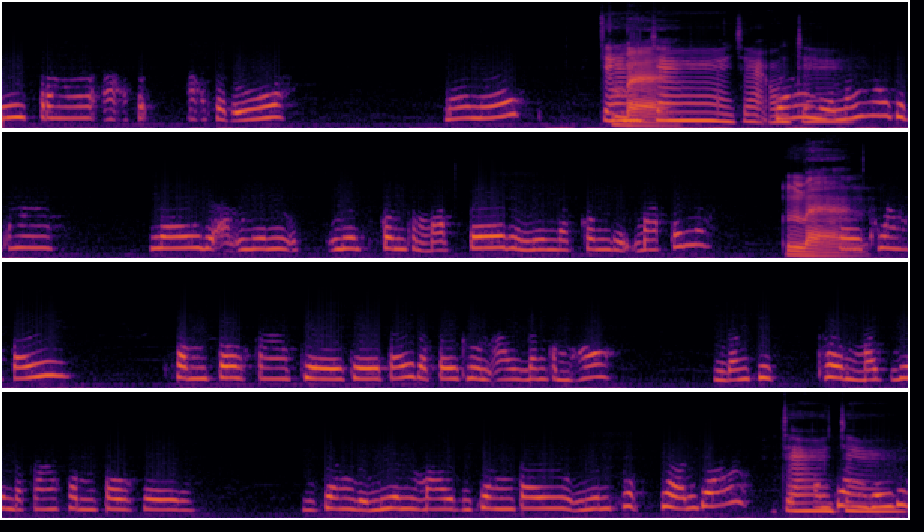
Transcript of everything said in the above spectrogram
នេះប្រើអសអសរោះណែណែចាចាចាអូនចឹងចាមានហ្នឹងហើយគឺថាលេងវាអត់មានមានគុណសម្បត្តិទេវាមានតែគុណវិបត្តិទេណាបាទពេលខ្លះទៅ សុំទោសការជេរគេទៅដល់ពេលខ្លួនឯងដឹងកំហុសមិនដឹងជាធ្វើមិនខ្មិចមានតែការសុំទោសគេអញ្ចឹងវាមានបែបអញ្ចឹងទៅមានឈប់ច្រើនអញ្ចឹងចាអញ្ចឹចាងនិយាយទៅ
